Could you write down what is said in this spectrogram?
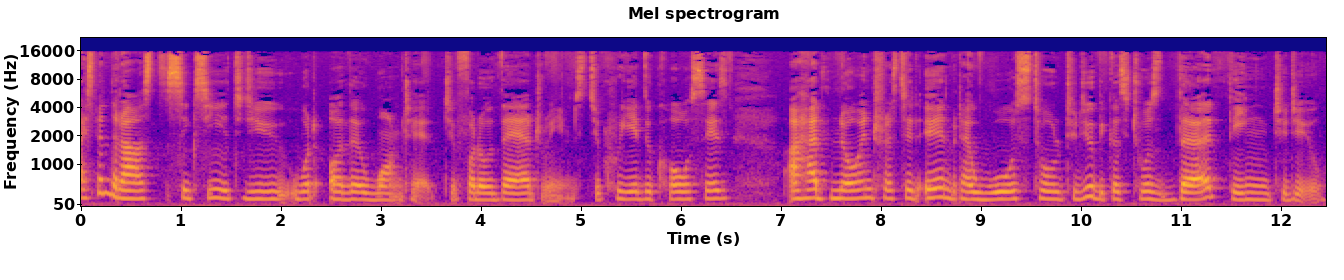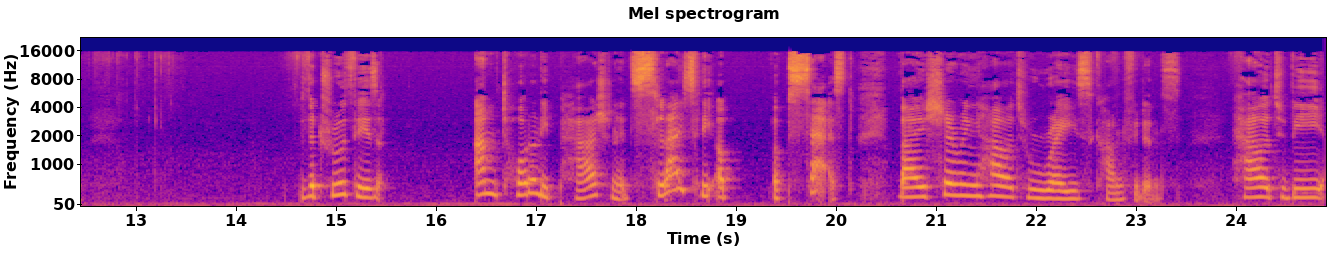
I spent the last six years to do what others wanted, to follow their dreams, to create the courses I had no interest in, but I was told to do because it was the thing to do the truth is, I'm totally passionate, slightly obsessed by sharing how to raise confidence, how to be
